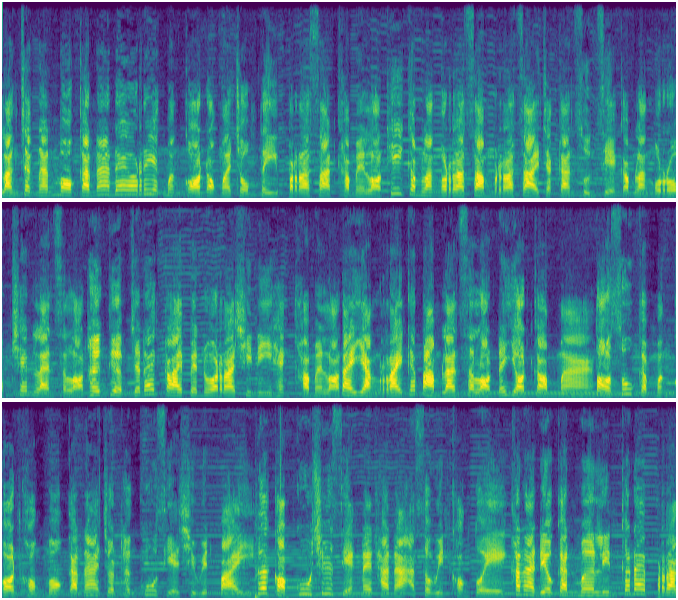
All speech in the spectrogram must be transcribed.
หลังจากนั้นมอร์กาน่าได้เรียกมังกรออกมาโจมตีปราสาทคาเมลอดที่กำลังระส่ำระส่ายจากการสูญเสียกำลังรบเช่นแลนสลอตเธอเกือบจะได้กลายเป็นราชินีแห่งคาเมลอดแต่อย่างไรก็ตามแลนสลอตได้ย้อนกลับมา ต่อสู้กับมังกรของมอร์กาน่าจนทั้งคู่เสียชีวิตไป เพื่อกอบกู้ชื่อเสียงในฐานะอัศวินของตัวเอง ขณะเดียวกันเมอร์ลินก็ได้ปรา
